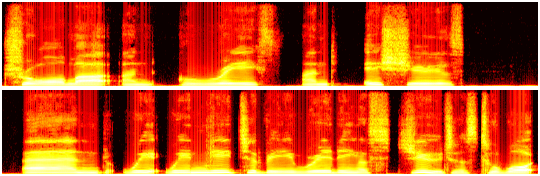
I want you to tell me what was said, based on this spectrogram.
trauma and grief and issues. And we, we need to be really astute as to what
